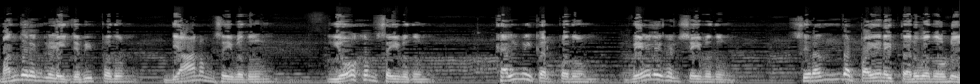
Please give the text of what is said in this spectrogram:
மந்திரங்களை ஜபிப்பதும் தியானம் செய்வதும் யோகம் செய்வதும் கல்வி கற்பதும் வேலைகள் செய்வதும் சிறந்த பயனை தருவதோடு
